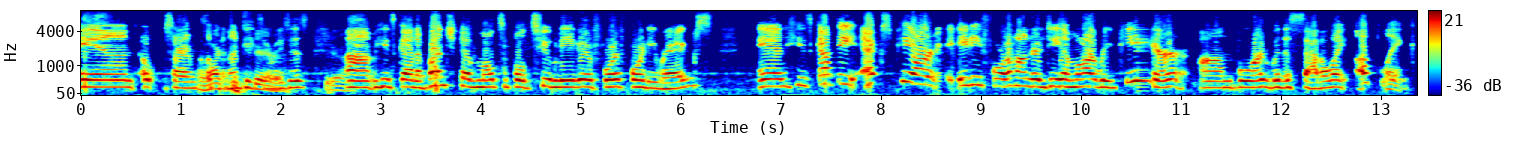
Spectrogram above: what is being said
And oh, sorry, I'm clipping on pizza races. Yeah. Um, he's got a bunch of multiple two meter 440 rigs, and he's got the XPR 8400 DMR repeater on board with a satellite uplink.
